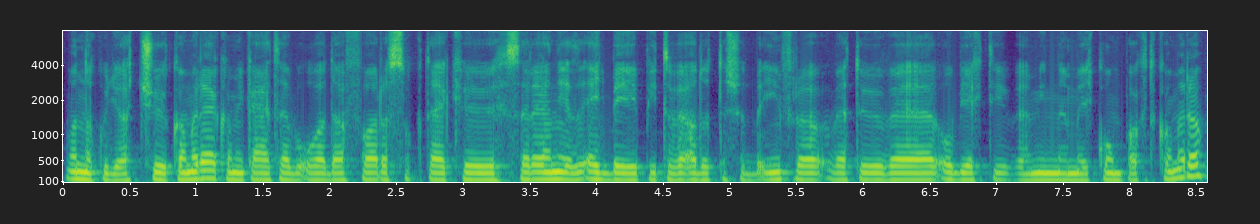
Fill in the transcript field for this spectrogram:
Vannak ugye a csőkamerák, amik általában oldalfalra szokták szerelni, ez egybeépítve adott esetben infravetővel, objektívvel, minden egy kompakt kamera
